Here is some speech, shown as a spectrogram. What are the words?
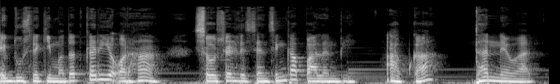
एक दूसरे की मदद करिए और हाँ सोशल डिस्टेंसिंग का पालन भी। आपका धन्यवाद।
